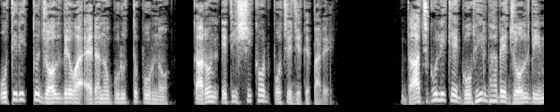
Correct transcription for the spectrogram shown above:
অতিরিক্ত জল দেওয়া এড়ানো গুরুত্বপূর্ণ, কারণ এটি শিকড় পচে যেতে পারে। গাছগুলিকে গভীরভাবে জল দিন,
